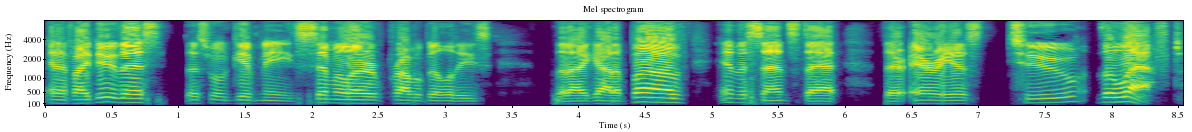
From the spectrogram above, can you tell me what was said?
And if I do this, this will give me similar probabilities that I got above in the sense that they're areas to the left.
